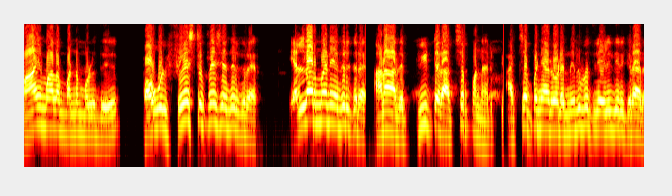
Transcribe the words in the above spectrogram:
மாய்மாலம் பண்ணும் பொழுது பவுல் ஃபேஸ் டு ஃபேஸ் எதிர்க்கிறார். எல்லாரும் முன்னாடி எதிர்க்கிறார். ஆனா அதை பீட்டர் அக்செப்ட் பண்ணாரு. அக்செப்ட் பண்ணி அவரோட நிருபத்தில் எழுதியிருக்கிறார்.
